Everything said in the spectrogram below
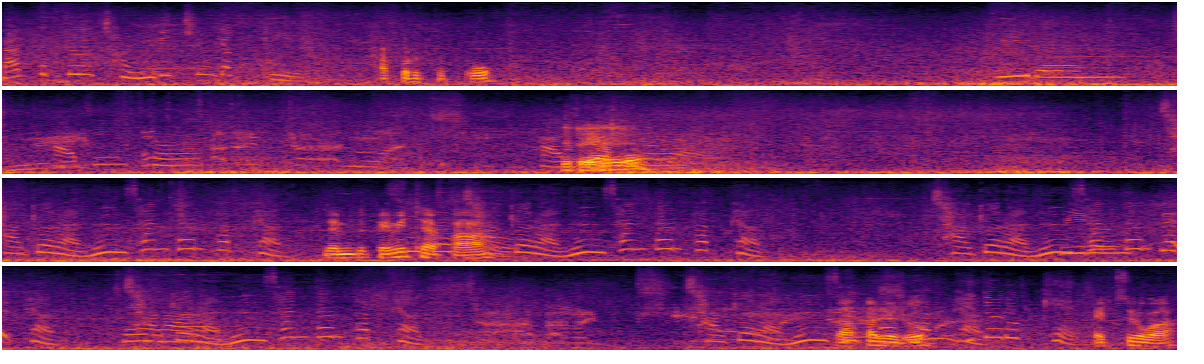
마크2 전기 충격기. 앞으로 뜯고. 위론 바질토 그래. 바질토 자결하는 산탄 파편. 램드 배 밑에 봐. 자결하는 산탄 파편. 자결하는 산탄 파편 자결하는 산탄 파편 자결하는 나 살려줘. 파편 유도 로켓 X로 가.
